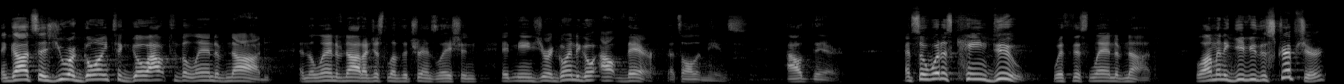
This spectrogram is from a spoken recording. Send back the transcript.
and God says, You are going to go out to the land of Nod. And the land of Nod, I just love the translation. It means you're going to go out there. That's all it means. Out there. And so, what does Cain do with this land of Nod? Well, I'm going to give you the scripture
